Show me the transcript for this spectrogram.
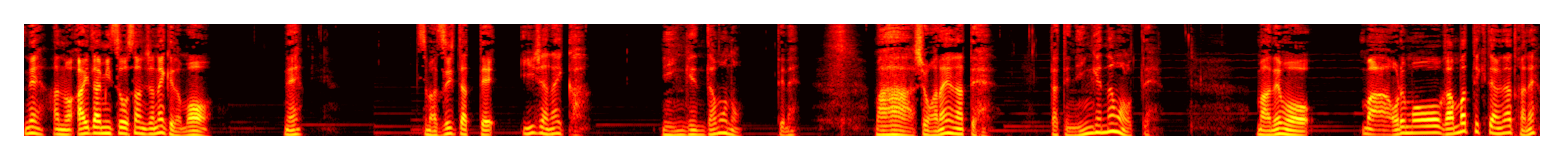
あ、ね、あの、相田光夫さんじゃないけども、ね、つまずいたっていいじゃないか。人間だものってね。まあ、しょうがないよなって。だって人間だものって。まあでも、まあ俺も頑張ってきたよなとかね。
